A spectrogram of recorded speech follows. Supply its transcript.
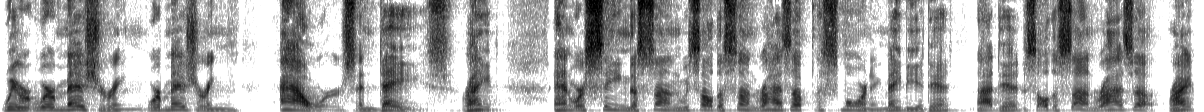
we're, we're measuring, we're measuring hours and days, right? And we're seeing the sun. We saw the sun rise up this morning. Maybe you did. I did. We saw the sun rise up, right?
